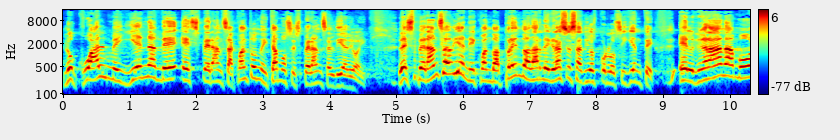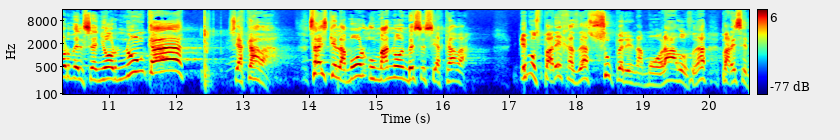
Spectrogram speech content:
lo cual me llena de esperanza. ¿Cuántos necesitamos esperanza el día de hoy? La esperanza viene cuando aprendo a darle gracias a Dios por lo siguiente. El gran amor del Señor nunca se acaba. ¿Sabes que el amor humano en veces se acaba? Hemos parejas, ¿verdad? Súper enamorados, ¿verdad? Parecen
